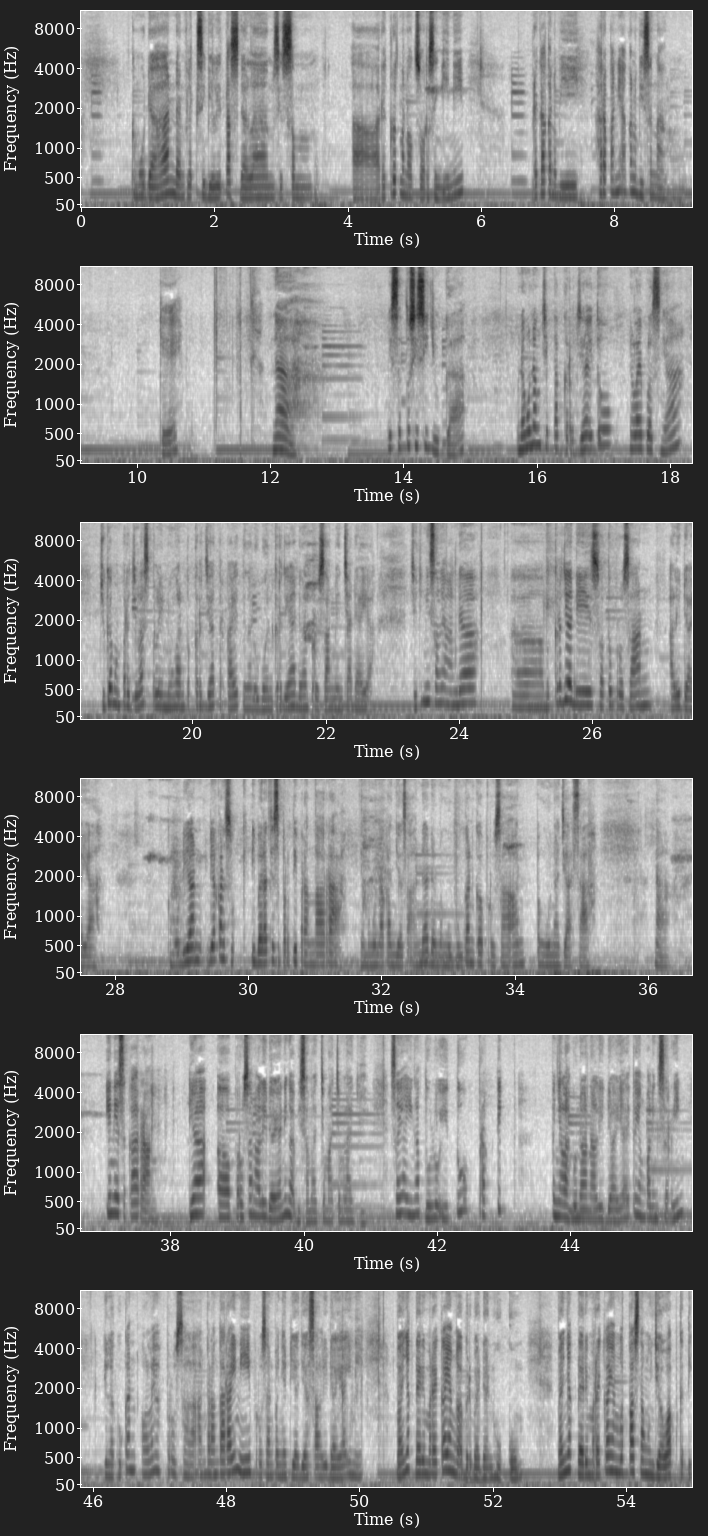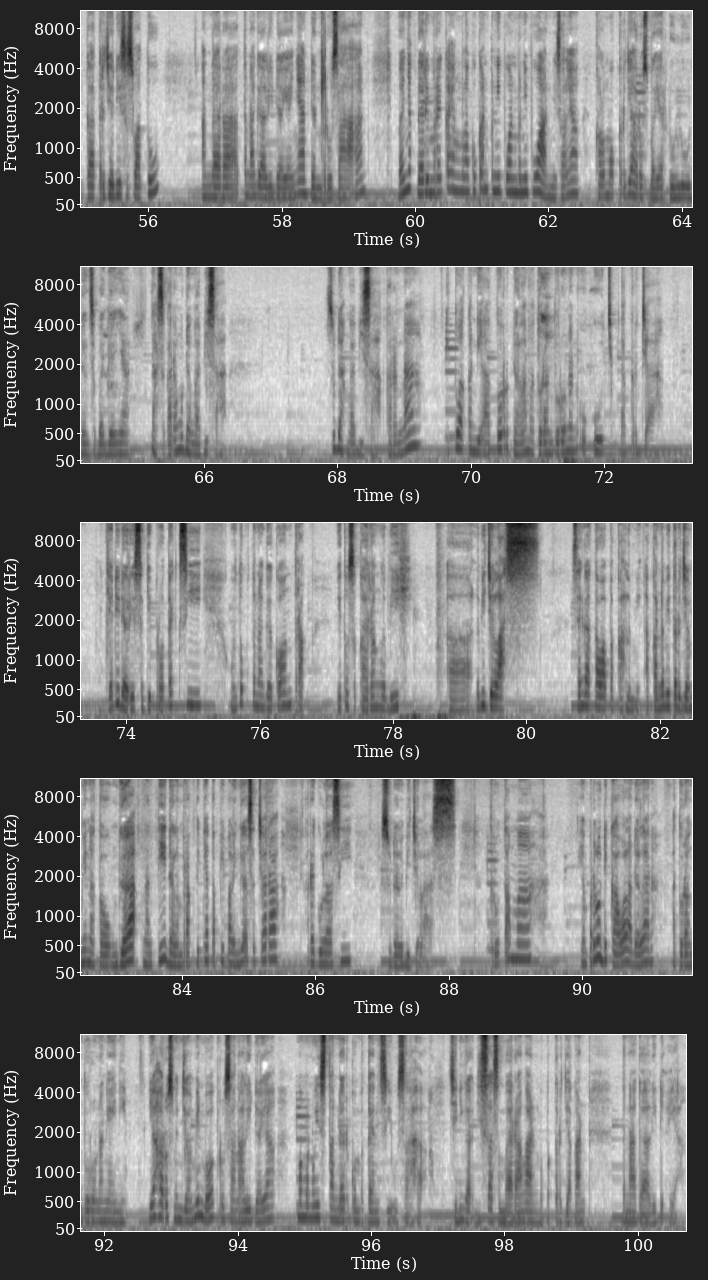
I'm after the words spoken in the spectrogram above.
kemudahan dan fleksibilitas dalam sistem uh, rekrutmen outsourcing ini. Mereka akan lebih harapannya akan lebih senang. Oke. Okay. Nah, di satu sisi juga Undang-Undang Cipta Kerja itu nilai plusnya juga memperjelas perlindungan pekerja terkait dengan hubungan kerja dengan perusahaan mencadaya. Jadi misalnya Anda uh, bekerja di suatu perusahaan alidaya, kemudian dia kan ibaratnya seperti perantara yang menggunakan jasa Anda dan menghubungkan ke perusahaan pengguna jasa. Nah, ini sekarang dia uh, perusahaan alidaya ini nggak bisa macam-macam lagi. Saya ingat dulu itu praktik penyalahgunaan alidaya itu yang paling sering dilakukan oleh perusahaan perantara ini, perusahaan penyedia jasa lidaya ini. Banyak dari mereka yang nggak berbadan hukum, banyak dari mereka yang lepas tanggung jawab ketika terjadi sesuatu antara tenaga alidayanya dan perusahaan. Banyak dari mereka yang melakukan penipuan-penipuan, misalnya kalau mau kerja harus bayar dulu dan sebagainya. Nah sekarang udah nggak bisa. Sudah nggak bisa karena itu akan diatur dalam aturan turunan UU Cipta Kerja. Jadi dari segi proteksi untuk tenaga kontrak itu sekarang lebih uh, lebih jelas. Saya nggak tahu apakah lebih, akan lebih terjamin atau enggak nanti dalam praktiknya, tapi paling nggak secara regulasi sudah lebih jelas. Terutama yang perlu dikawal adalah aturan turunannya ini. Dia harus menjamin bahwa perusahaan alidaya memenuhi standar kompetensi usaha. Jadi nggak bisa sembarangan mempekerjakan tenaga alidaya.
